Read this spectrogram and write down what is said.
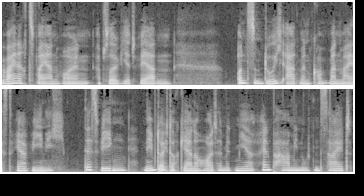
Weihnachtsfeiern wollen absolviert werden und zum Durchatmen kommt man meist eher wenig. Deswegen nehmt euch doch gerne heute mit mir ein paar Minuten Zeit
